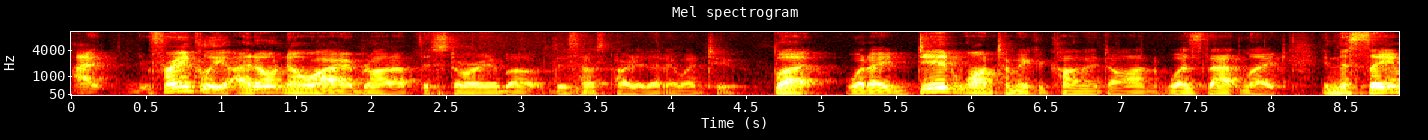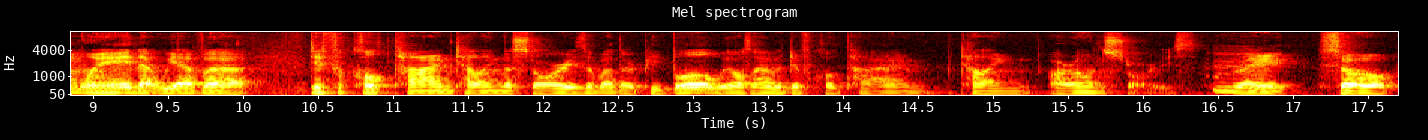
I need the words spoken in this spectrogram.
I frankly, I don't know why I brought up this story about this house party that I went to. But what I did want to make a comment on was that, like, in the same way that we have a difficult time telling the stories of other people, we also have a difficult time telling our own stories, mm. right? So,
